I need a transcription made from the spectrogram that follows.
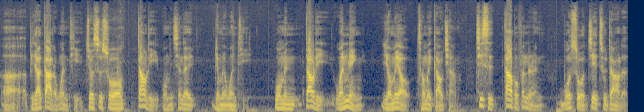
呃比较大的问题，就是说，到底我们现在有没有问题？我们到底文明有没有成为高墙？其实大部分的人，我所接触到的，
